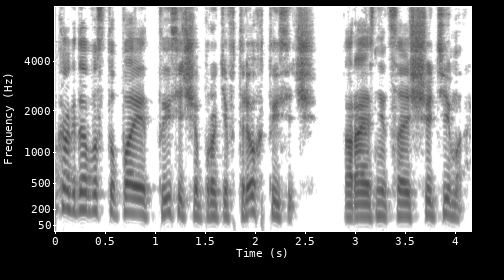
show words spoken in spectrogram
когда выступает тысяча против трех тысяч, разница ощутима.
